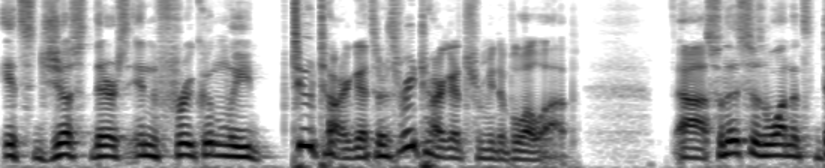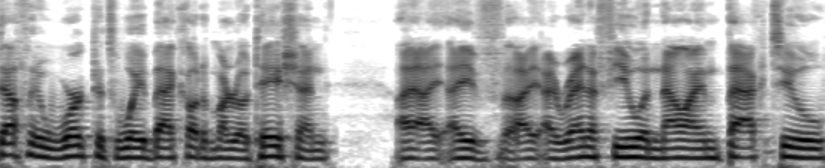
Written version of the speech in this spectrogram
It's just there's infrequently two targets or three targets for me to blow up. Uh, so this is one that's definitely worked its way back out of my rotation. I, I've I, I ran a few and now I'm back to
